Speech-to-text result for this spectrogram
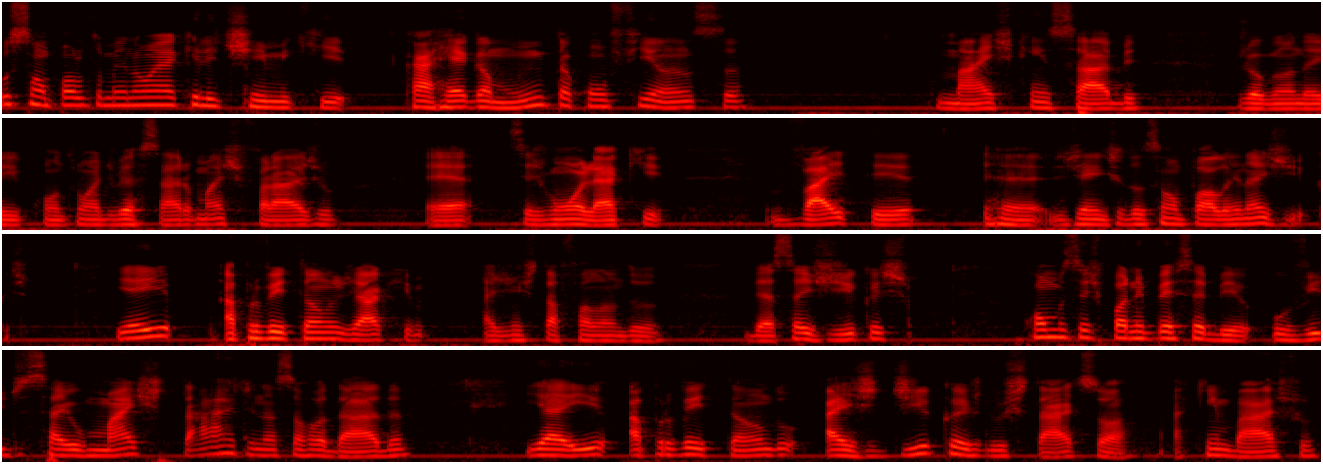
O São Paulo também não é aquele time que carrega muita confiança, mas quem sabe jogando aí contra um adversário mais frágil, é, vocês vão olhar que vai ter é, gente do São Paulo aí nas dicas. E aí, aproveitando já que a gente está falando dessas dicas, como vocês podem perceber, o vídeo saiu mais tarde nessa rodada. E aí, aproveitando as dicas do Stats, ó, aqui embaixo,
